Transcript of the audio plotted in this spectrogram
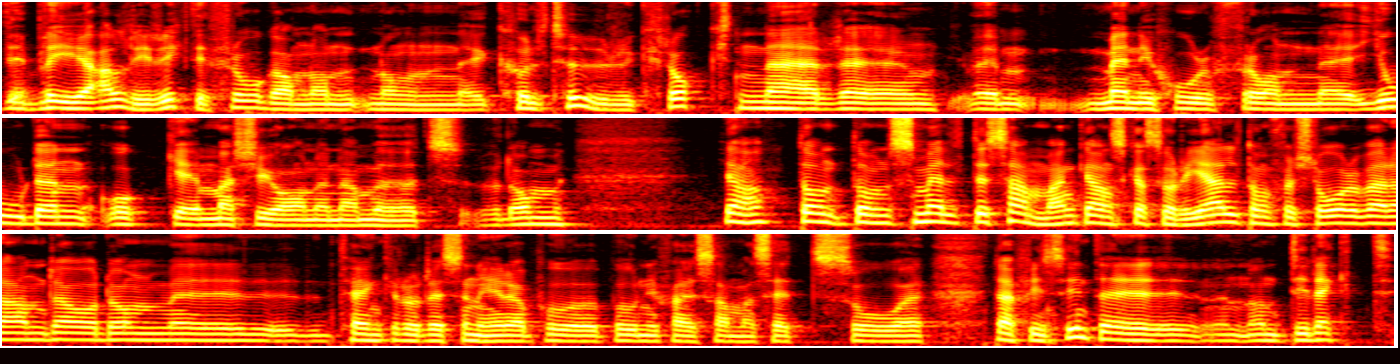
det blir ju aldrig riktigt fråga om någon, någon kulturkrock när eh, ehm, människor från eh, jorden och eh, marsianerna möts. De, ja, de, de smälter samman ganska så rejält, de förstår varandra och de eh, tänker och resonerar på, på ungefär samma sätt. Så eh, där finns inte eh, någon direkt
